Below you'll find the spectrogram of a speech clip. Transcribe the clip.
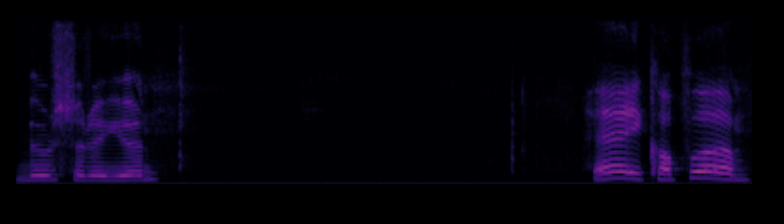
Bir sürü yün. Hey kapım.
